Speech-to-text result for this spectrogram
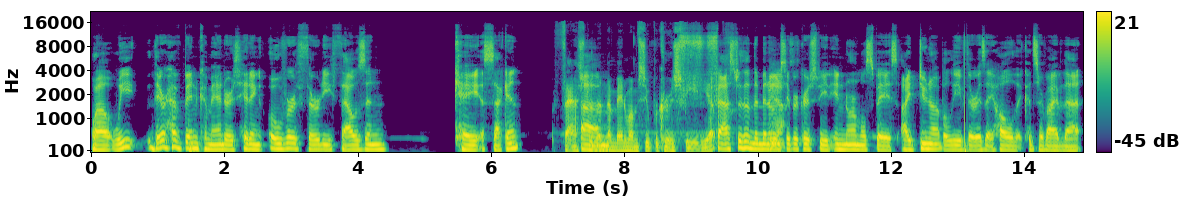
Well, we there have been commanders hitting over thirty thousand k a second, Faster Um, than the minimum super cruise speed. Yep. faster than the minimum Yeah. supercruise speed in normal space. I do not believe there is a hull that could survive that.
